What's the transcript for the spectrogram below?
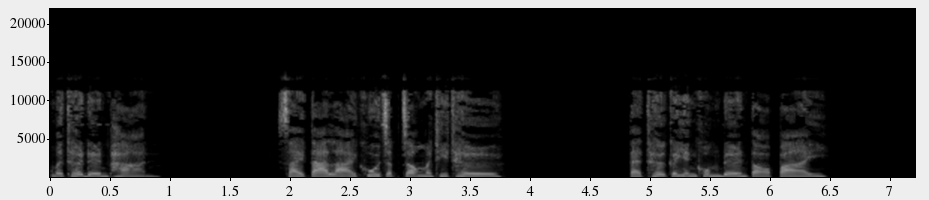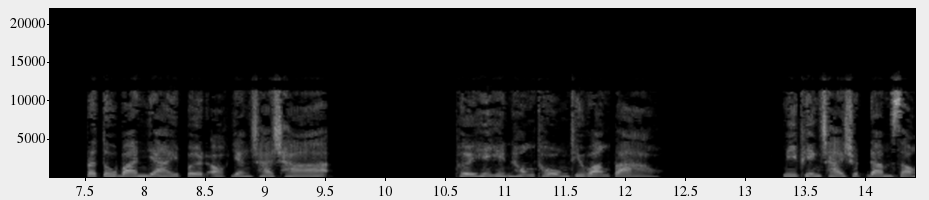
เมื่อเธอเดินผ่าน สายตาหลายคู่จับจ้องมาที่เธอ แต่เธอก็ยังคงเดินต่อไป ประตูบานใหญ่เปิดออกอย่างช้าๆ เผยให้เห็นห้องโถงที่ว่างเปล่า มีเพียงชายชุดดำสอง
